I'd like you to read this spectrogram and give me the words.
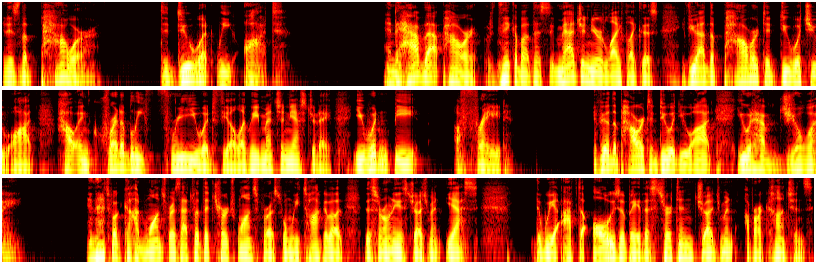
It is the power to do what we ought. And to have that power, think about this. Imagine your life like this. If you had the power to do what you ought, how incredibly free you would feel. Like we mentioned yesterday, you wouldn't be afraid. If you had the power to do what you ought, you would have joy. And that's what God wants for us. That's what the church wants for us when we talk about this erroneous judgment. Yes, that we have to always obey the certain judgment of our conscience.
